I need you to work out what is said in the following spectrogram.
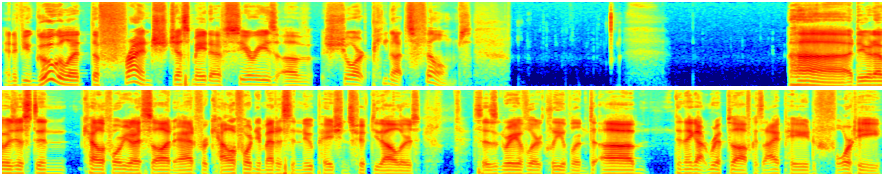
And if you Google it, the French just made a series of short Peanuts films. Uh, dude, I was just in California. I saw an ad for California Medicine, new patients, fifty dollars. Says Graveler Cleveland. Uh, then they got ripped off because I paid forty,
